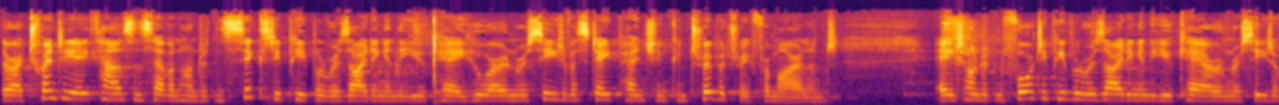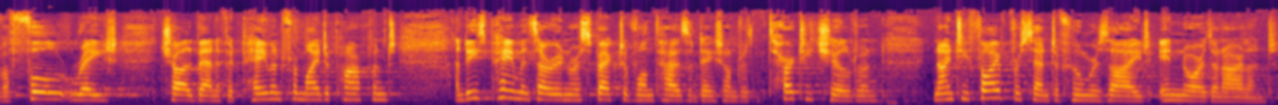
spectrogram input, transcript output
There are 28,760 people residing in the UK who are in receipt of a state pension contributory from Ireland. 840 people residing in the UK are in receipt of a full rate child benefit payment from my department, and these payments are in respect of 1,830 children, 95% of whom reside in Northern Ireland.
